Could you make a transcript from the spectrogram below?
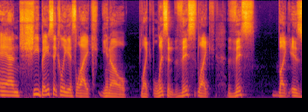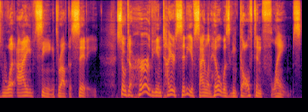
and she basically is like, you know, like listen, this like this like is what I'm seeing throughout the city. So to her, the entire city of Silent Hill was engulfed in flames.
